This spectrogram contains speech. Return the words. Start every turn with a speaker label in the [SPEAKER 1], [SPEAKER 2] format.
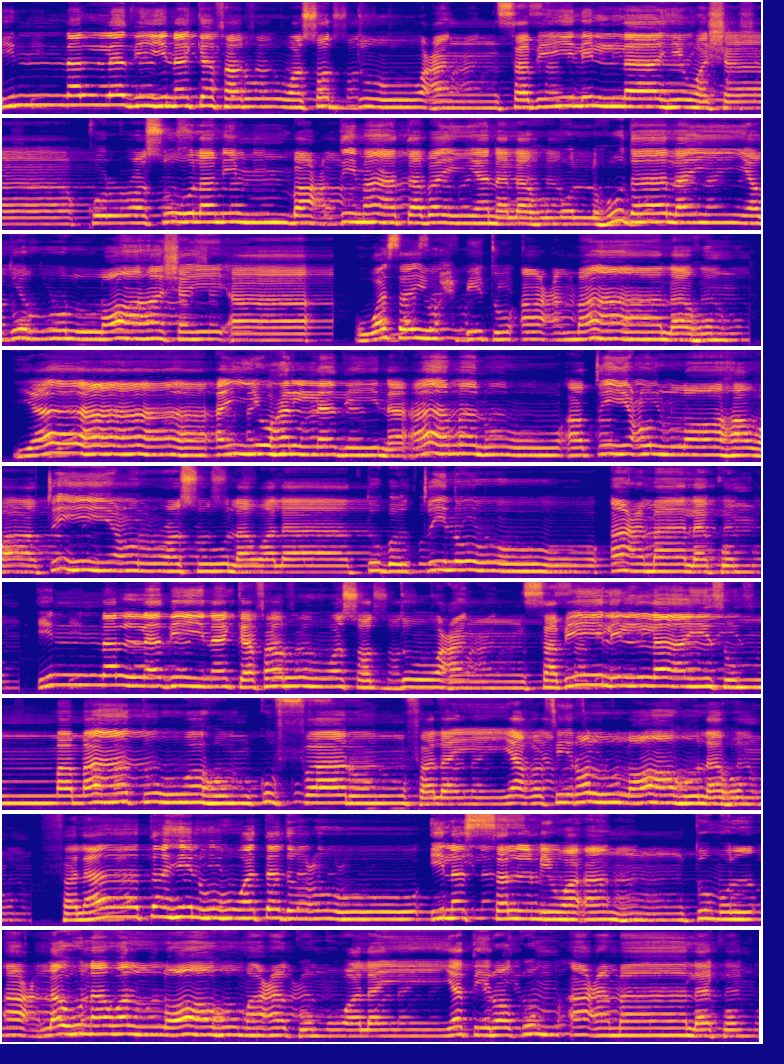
[SPEAKER 1] إن الذين كفروا وصدوا عن سبيل الله وشاقوا الرسول من بعد ما تبين لهم الهدى لن يضروا الله شيئا وسيحبط أعمالهم يا أيها الذين آمنوا وأطيعوا الله وأطيعوا الرسول ولا تبطلوا أعمالكم إن الذين كفروا وصدوا عن سبيل الله ثم ماتوا وهم كفار فلن يغفر الله لهم فلا تهنوا وتدعوا إلى السلم وأنتم الأعلون والله معكم ولن يتركم أعمالكم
